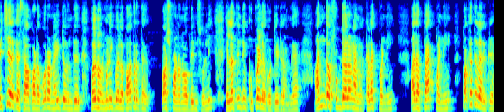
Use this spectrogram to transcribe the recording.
மிச்சம் இருக்க சாப்பாடை பூரா நைட்டு வந்து பதினோரு மணிக்கு மேலே பாத்திரத்தை வாஷ் பண்ணணும் அப்படின்னு சொல்லி எல்லாத்தையும் தூக்கி குப்பையில் கொட்டிடுறாங்க. அந்த ஃபுட்டெல்லாம் நாங்கள் கலெக்ட் பண்ணி அதை பேக் பண்ணி பக்கத்தில் இருக்கிற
